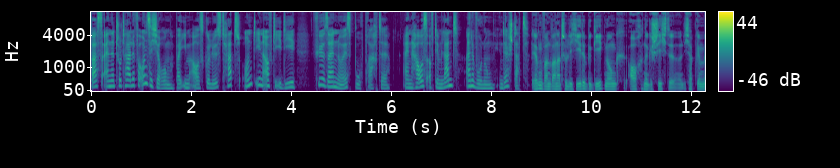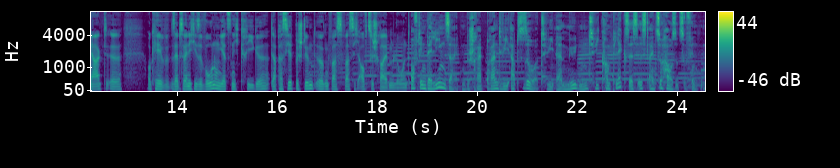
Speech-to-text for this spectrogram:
was eine totale Verunsicherung bei ihm ausgelöst hat und ihn auf die Idee für sein neues Buch brachte. Ein Haus auf dem Land, eine Wohnung in der Stadt. Irgendwann war natürlich jede Begegnung auch eine Geschichte. Ich habe gemerkt, äh, okay, selbst wenn ich diese Wohnung jetzt nicht kriege, da passiert bestimmt irgendwas, was sich aufzuschreiben lohnt. Auf den Berlin-Seiten beschreibt Brandt, wie absurd, wie ermüdend, wie komplex es ist, ein Zuhause zu finden.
